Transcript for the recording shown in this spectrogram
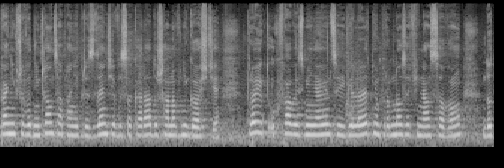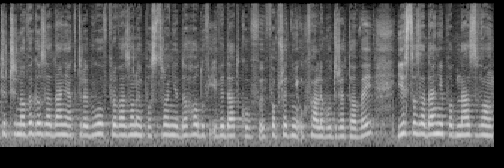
Pani Przewodnicząca, Panie Prezydencie, Wysoka Rado, Szanowni Goście. Projekt uchwały zmieniającej wieloletnią prognozę finansową dotyczy nowego zadania, które było wprowadzone po stronie dochodów i wydatków w poprzedniej uchwale budżetowej. Jest to zadanie pod nazwą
